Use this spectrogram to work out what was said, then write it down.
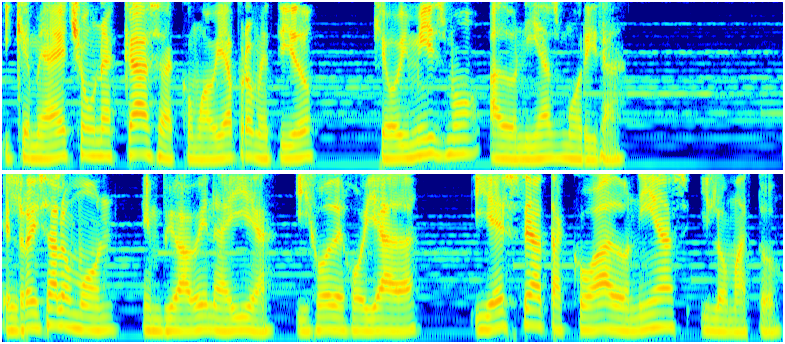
y que me ha hecho una casa como había prometido, que hoy mismo Adonías morirá. El rey Salomón envió a Benaía, hijo de Joyada, y éste atacó a Adonías y lo mató.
